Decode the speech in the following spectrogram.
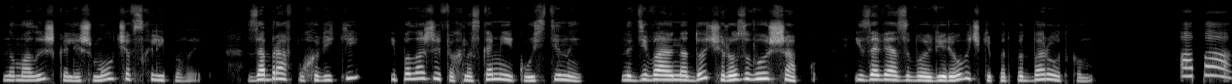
Но малышка лишь молча всхлипывает. Забрав пуховики и положив их на скамейку у стены, надеваю на дочь розовую шапку и завязываю веревочки под подбородком. «Апа!»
